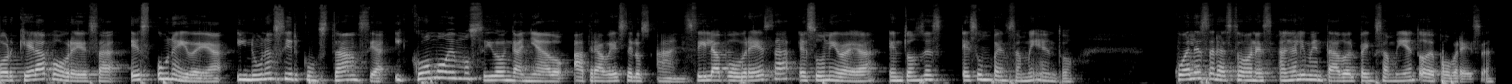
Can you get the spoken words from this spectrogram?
por qué la pobreza es una idea y no una circunstancia y cómo hemos sido engañados a través de los años. Si la pobreza es una idea, entonces es un pensamiento. ¿Cuáles razones han alimentado el pensamiento de pobreza?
